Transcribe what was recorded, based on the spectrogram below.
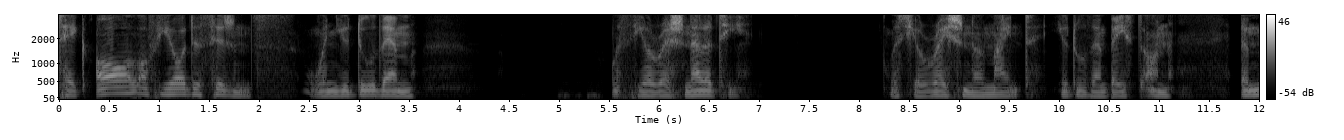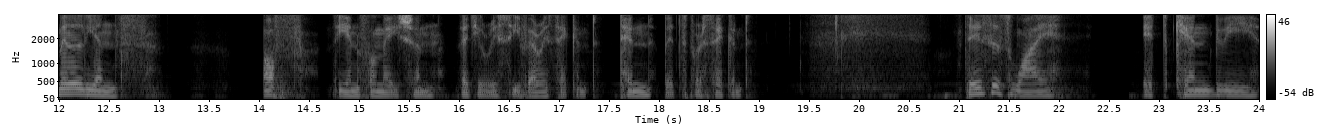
take all of your decisions when you do them with your rationality, with your rational mind. You do them based on a millions of the information that you receive every second, 10 bits per second. This is why it can be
